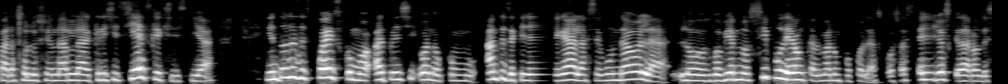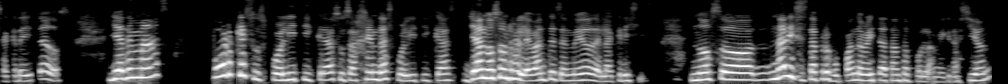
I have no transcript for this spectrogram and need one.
para solucionar la crisis, si es que existía, y entonces después, como al principio, bueno, como antes de que llegara la segunda ola, los gobiernos sí pudieron calmar un poco las cosas, ellos quedaron desacreditados. Y además, porque sus políticas, sus agendas políticas ya no son relevantes en medio de la crisis. No son, nadie se está preocupando ahorita tanto por la migración,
